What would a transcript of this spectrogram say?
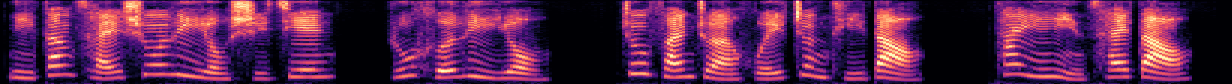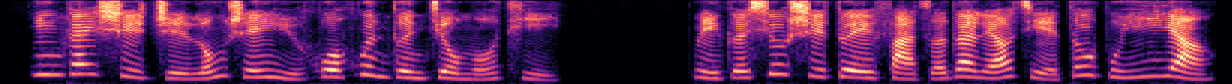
你刚才说利用时间，如何利用？周凡转回正题道。他隐隐猜到，应该是指龙神羽或混沌旧魔体。每个修士对法则的了解都不一样，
